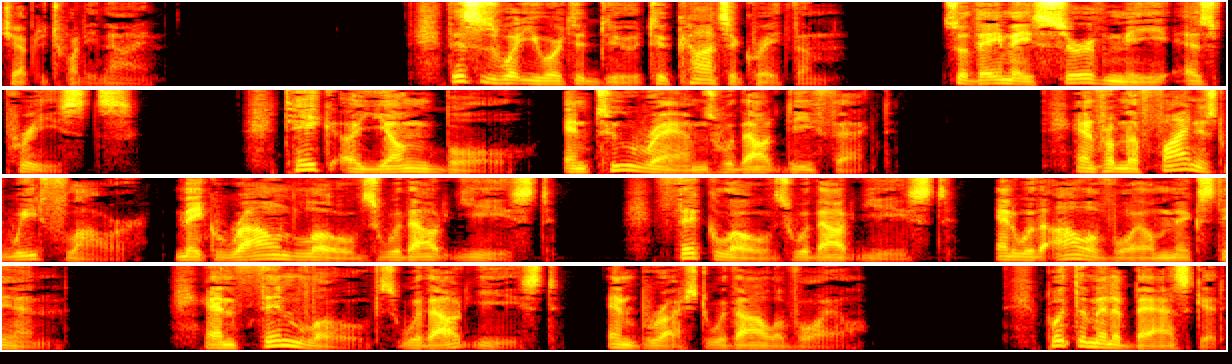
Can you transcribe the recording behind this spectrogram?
chapter 29 this is what you are to do to consecrate them so they may serve me as priests. Take a young bull and two rams without defect and from the finest wheat flour make round loaves without yeast thick loaves without yeast and with olive oil mixed in and thin loaves without yeast and brushed with olive oil. Put them in a basket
